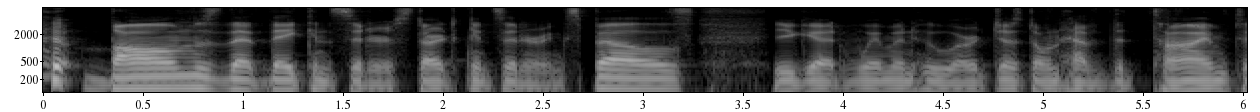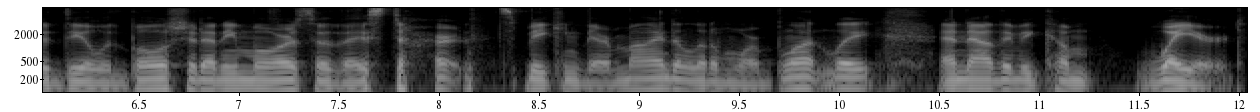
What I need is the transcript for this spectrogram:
balms that they consider start considering spells. You get women who are just don't have the time to deal with bullshit anymore, so they start speaking their mind a little more bluntly, and now they become weird.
